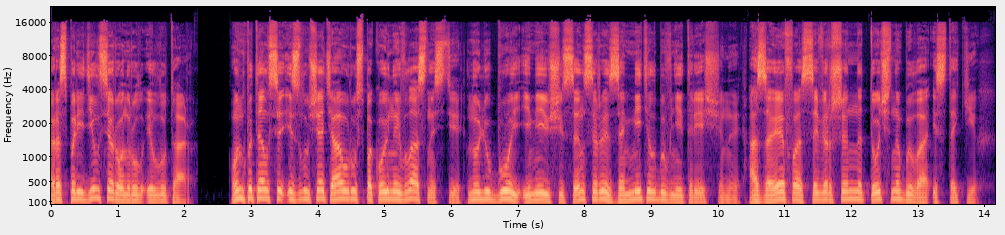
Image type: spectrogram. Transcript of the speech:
Распорядился Ронрул Иллутар. Он пытался излучать ауру спокойной властности, но любой, имеющий сенсоры, заметил бы в ней трещины, а Заэфа совершенно точно была из таких.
